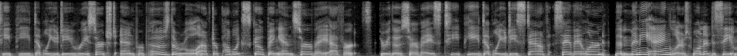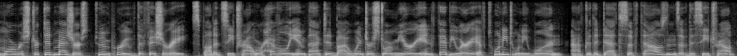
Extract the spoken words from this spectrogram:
TPWD researched and proposed the rule after public scoping and survey efforts. Through those surveys, TPWD staff say they learned that many anglers wanted to see more restricted measures to improve the fishery. Spotted sea trout were heavily impacted by Winter Storm Uri in February of 2021. After the deaths of thousands of the sea trout,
